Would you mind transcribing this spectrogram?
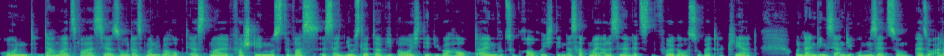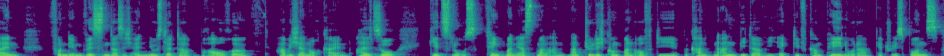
und damals war es ja so, dass man überhaupt erstmal verstehen musste, was ist ein Newsletter, wie baue ich den überhaupt ein, wozu brauche ich den. Das hatten wir ja alles in der letzten Folge auch soweit erklärt. Und dann ging es ja an die Umsetzung. Also allein von dem Wissen, dass ich einen Newsletter brauche, habe ich ja noch keinen. Also geht's los. Fängt man erstmal an. Natürlich kommt man auf die bekannten Anbieter wie Active Campaign oder GetResponse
